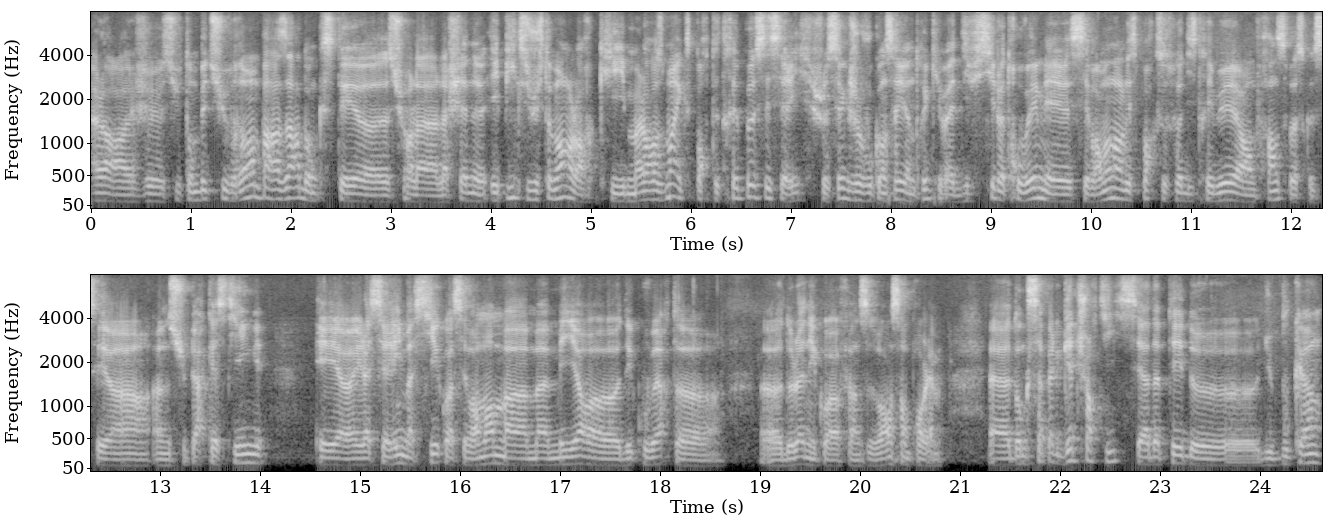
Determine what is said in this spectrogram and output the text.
alors euh, je suis tombé dessus vraiment par hasard, donc c'était euh, sur la, chaîne Epix justement, alors qui malheureusement exporte très peu ses séries. Je sais que je vous conseille un truc qui va être difficile à trouver, mais c'est vraiment dans l'espoir que ce soit distribué en France parce que c'est un, super casting et, euh, et la série m'a quoi. C'est vraiment ma, meilleure découverte de l'année quoi. Enfin, c'est vraiment sans problème. Donc ça s'appelle Get Shorty, c'est adapté de, du bouquin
